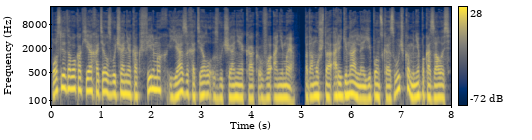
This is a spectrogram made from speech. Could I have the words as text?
После того, как я хотел звучания как в фильмах, я захотел звучания как в аниме, потому что оригинальная японская озвучка мне показалась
